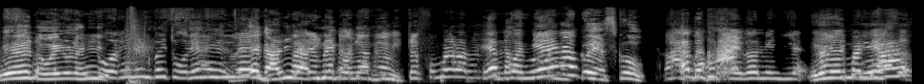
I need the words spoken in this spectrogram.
એ નવાઈનો નહીં. તોરી નહીં ભાઈ તોરી નહીં. એ ગાડી ગાડી મેં ગાડી એ બંને એસ્કો એસ્કો. આ બધું ભેગો લઈ એ મંડ્યા.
